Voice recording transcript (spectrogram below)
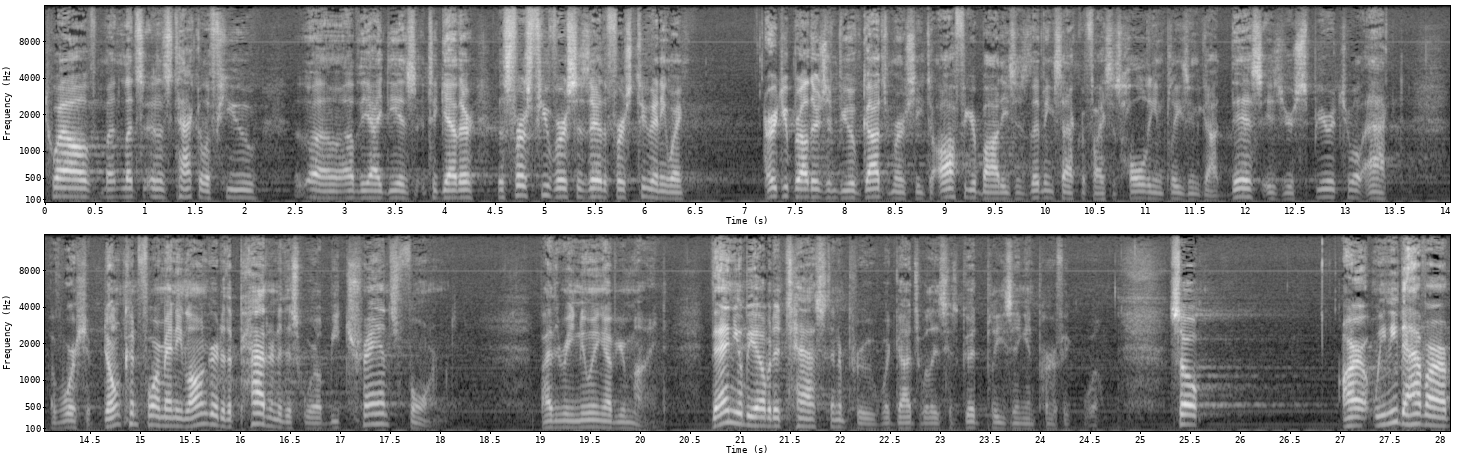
12, but let's, let's tackle a few uh, of the ideas together. Those first few verses there, the first two anyway. Urge you, brothers, in view of God's mercy, to offer your bodies as living sacrifices, holy and pleasing to God. This is your spiritual act of worship. Don't conform any longer to the pattern of this world. Be transformed by the renewing of your mind. Then you'll be able to test and approve what God's will is, his good, pleasing, and perfect will. So, our, we, need to have our,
